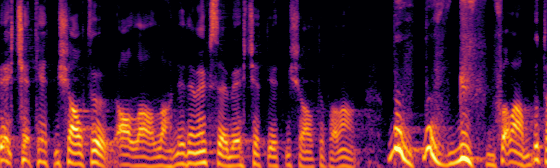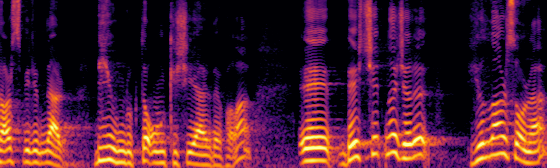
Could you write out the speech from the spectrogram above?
Behçet 76, Allah Allah ne demekse Behçet 76 falan. Buf buf güf falan bu tarz filmler. Bir yumrukta 10 kişi yerde falan. Ee, Behçet Nacar'ı yıllar sonra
